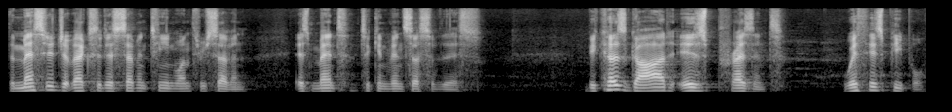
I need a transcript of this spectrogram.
The message of Exodus 17, 1 through 7, is meant to convince us of this. Because God is present with his people,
